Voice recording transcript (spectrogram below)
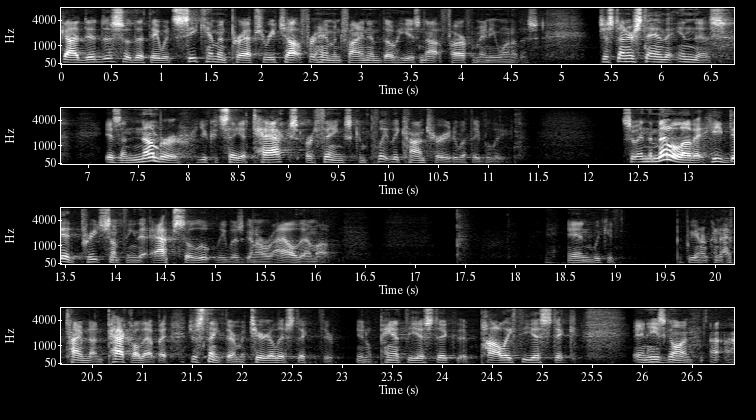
God did this so that they would seek him and perhaps reach out for him and find him, though he is not far from any one of us. Just understand that in this is a number, you could say, attacks or things completely contrary to what they believed. So, in the middle of it, he did preach something that absolutely was going to rile them up. And we could, we aren't going to have time to unpack all that, but just think they're materialistic, they're you know, pantheistic, they're polytheistic. And he's going, uh uh-uh,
